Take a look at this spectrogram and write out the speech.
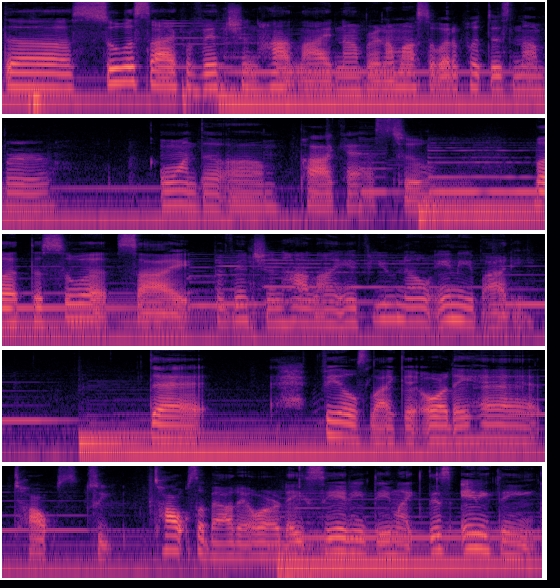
The suicide prevention hotline number, and I'm also going to put this number on the um, podcast too. But the suicide prevention hotline, if you know anybody that feels like it, or they had talks to talks about it, or they say anything like this, anything,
